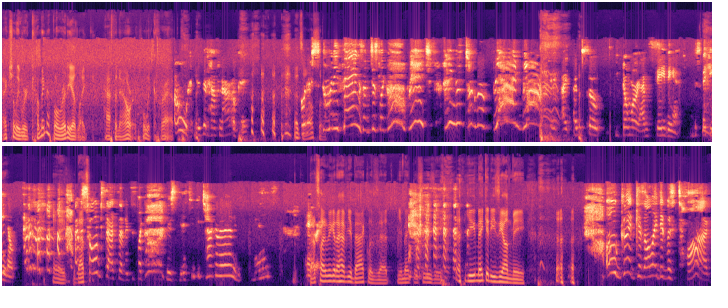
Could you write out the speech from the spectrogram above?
Actually, we're coming up already at like half an hour. Holy crap. Oh, is it half an hour? Okay. That's Oh, there's awesome. so many things. I'm just like, oh, wait, I didn't to talk about blah blah. I, I'm so, don't worry, I'm saving it. I'm just making notes. Hey, I'm so obsessive. It's just like, oh, there's this you can talk about and this. Anyway. that's why we gotta have you back, Lizette. You make this easy. you make it easy on me. Oh, good, because all I did was talk.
